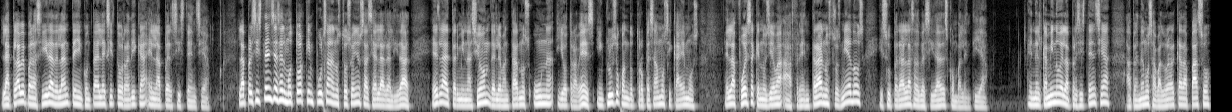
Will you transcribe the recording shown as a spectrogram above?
La clave para seguir adelante y encontrar el éxito radica en la persistencia. La persistencia es el motor que impulsa a nuestros sueños hacia la realidad. Es la determinación de levantarnos una y otra vez, incluso cuando tropezamos y caemos. Es la fuerza que nos lleva a enfrentar nuestros miedos y superar las adversidades con valentía. En el camino de la persistencia aprendemos a valorar cada paso,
